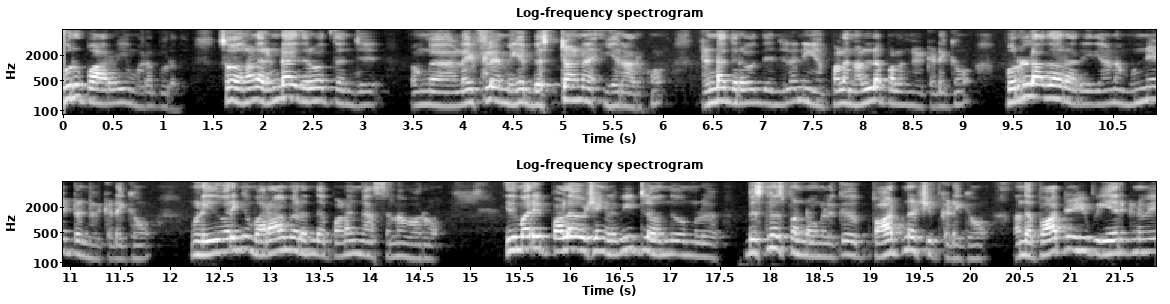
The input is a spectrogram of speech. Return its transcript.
குரு பார்வையும் வரப்போகிறது ஸோ அதனால் ரெண்டாயிரத்தி இருபத்தஞ்சு உங்கள் லைஃப்பில் மிக பெஸ்ட்டான இயராக இருக்கும். ரெண்டாயிரத்தி இருபத்தஞ்சில் நீங்கள் பல நல்ல பலன்கள் கிடைக்கும். பொருளாதார ரீதியான முன்னேற்றங்கள் கிடைக்கும். உங்களுக்கு இது வரைக்கும் வராமல் இருந்த பணங்காசெல்லாம் வரும். இது மாதிரி பல விஷயங்கள் வீட்டில் வந்து உங்களோட பிஸ்னஸ் பண்ணுறவங்களுக்கு பார்ட்னர்ஷிப் கிடைக்கும். அந்த பார்ட்னர்ஷிப் ஏற்கனவே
